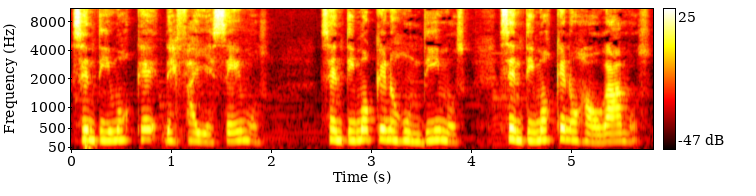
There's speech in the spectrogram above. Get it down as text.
sentimos que desfallecemos, sentimos que nos hundimos, sentimos que nos ahogamos.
